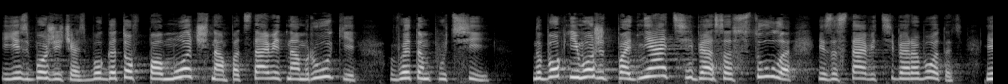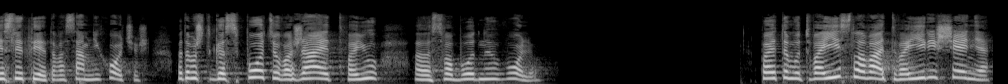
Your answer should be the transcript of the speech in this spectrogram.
И есть Божья часть. Бог готов помочь нам, подставить нам руки в этом пути. Но Бог не может поднять тебя со стула и заставить тебя работать, если ты этого сам не хочешь. Потому что Господь уважает твою э, свободную волю. Поэтому твои слова, твои решения,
